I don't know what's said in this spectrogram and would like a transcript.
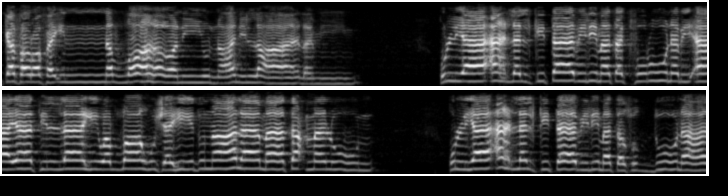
كَفَرَ فَإِنَّ اللَّهَ غَنِيٌّ عَنِ الْعَالَمِينَ قُلْ يَا أَهْلَ الْكِتَابِ لِمَ تَكْفُرُونَ بِآيَاتِ اللَّهِ وَاللَّهُ شَهِيدٌ عَلَى مَا تَعْمَلُونَ قُلْ يَا أَهْلَ الْكِتَابِ لِمَ تَصُدُّونَ عَن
